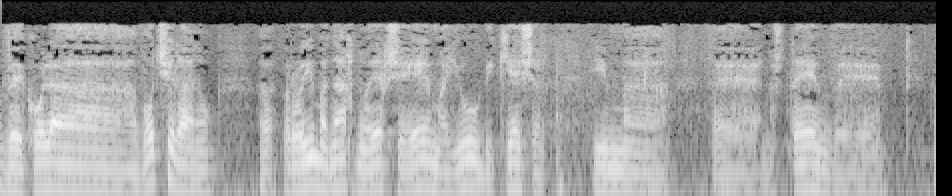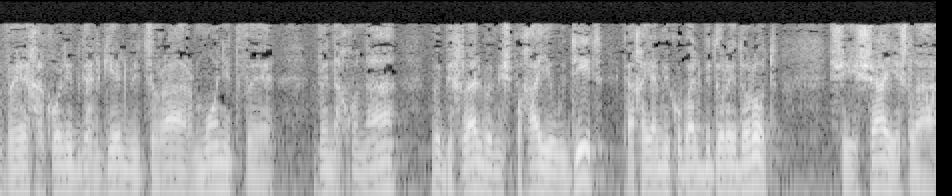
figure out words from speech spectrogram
וכל האבות שלנו, אה, רואים אנחנו איך שהם היו בקשר עם אה, אה, נשותיהם, ו- ואיך הכל התגלגל בצורה הרמונית ו- ונכונה, ובכלל במשפחה יהודית, כך היה מקובל בדורי דורות, שאישה יש לה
